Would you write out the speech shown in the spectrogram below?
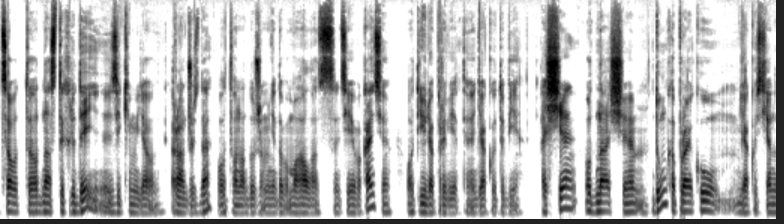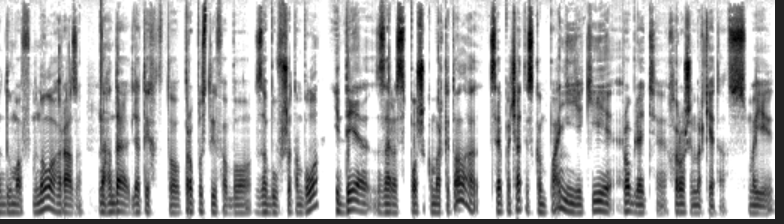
Це от одна з тих людей, з якими я раджусь. Да? От вона дуже мені допомагала з цією вакансією. От Юля, привіт, дякую тобі. А ще одна ще думка, про яку якось я не думав минулого разу. Нагадаю, для тих, хто пропустив або забув, що там було. Ідея зараз пошуку маркетолога це почати з компаній, які роблять хороший маркетинг, з моєї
